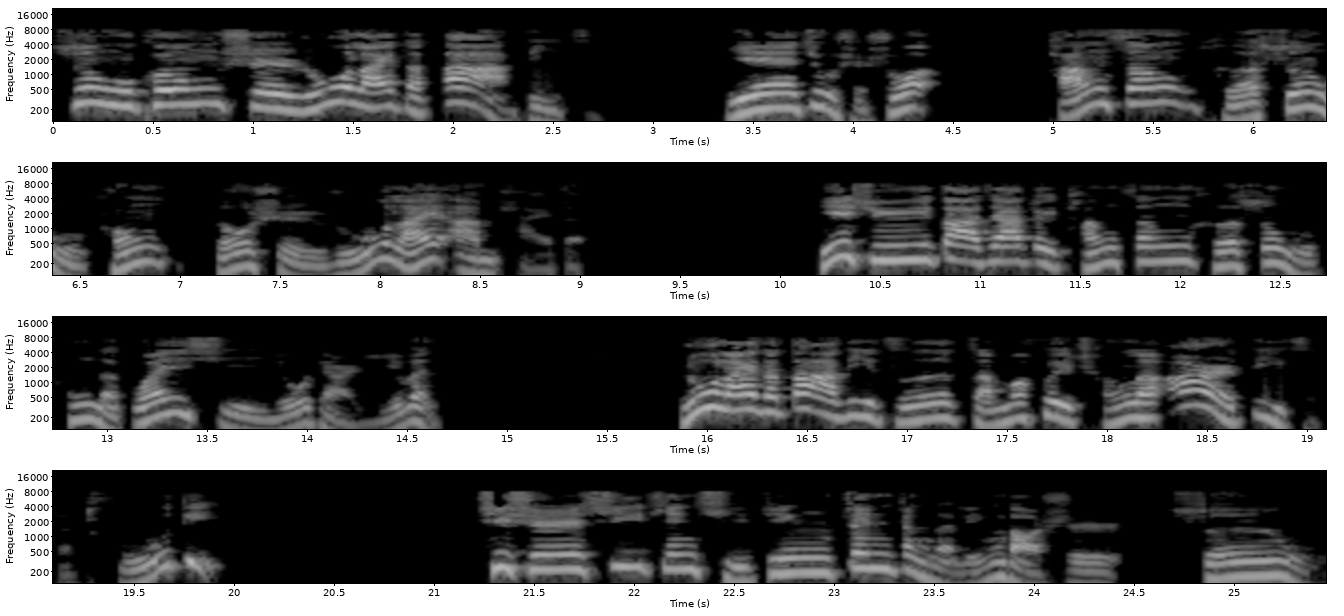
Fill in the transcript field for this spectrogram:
孙悟空是如来的大弟子。也就是说，唐僧和孙悟空都是如来安排的。也许大家对唐僧和孙悟空的关系有点疑问：如来的大弟子怎么会成了二弟子的徒弟？其实西天取经真正的领导是孙悟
